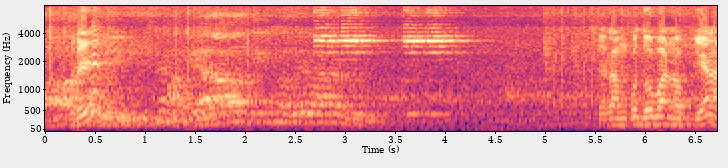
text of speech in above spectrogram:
अरे? चल हमको दो बार नॉक किया ना।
